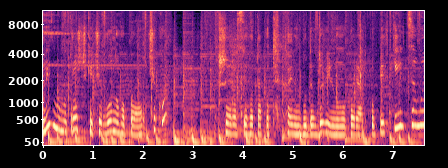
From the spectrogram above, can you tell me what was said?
Візьмемо трошечки червоного перчику. Ще раз його так от, хай він буде в довільному порядку півкільцями.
